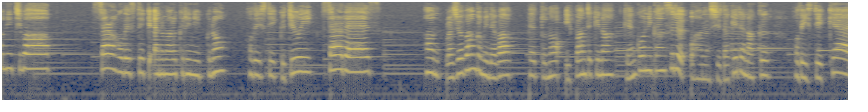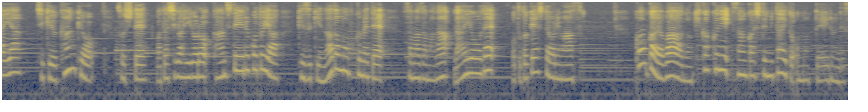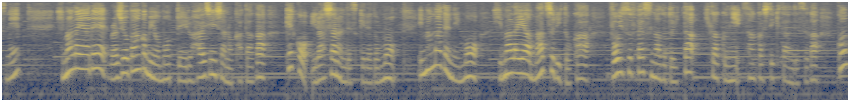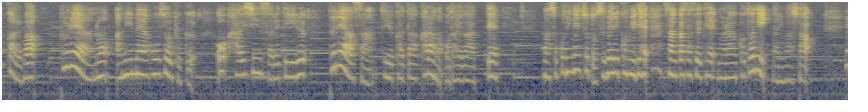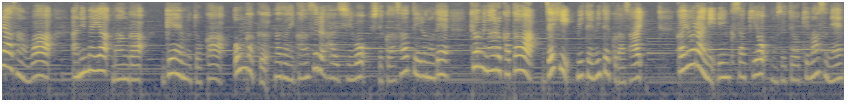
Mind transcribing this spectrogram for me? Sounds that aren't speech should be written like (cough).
こんにちは。サラホリスティックアニマルクリニックのホリスティック獣医サラです。本ラジオ番組ではペットの一般的な健康に関するお話だけでなく、ホリスティックケアや地球環境、そして私が日頃感じていることや気づきなども含めて様々な内容でお届けしております。今回はあの企画に参加してみたいと思っているんですね。ヒマラヤでラジオ番組を持っている配信者の方が結構いらっしゃるんですけれども今までにもヒマラヤ祭りとかボイスフェスなどといった企画に参加してきたんですが今回はプレアのアニメ放送局を配信されているプレアさんという方からのお題があって、まあ、そこにねちょっと滑り込みで (laughs) 参加させてもらうことになりました。プレアさんはアニメや漫画ゲームとか音楽などに関する配信をしてくださっているので興味のある方は是非見てみてください。概要欄にリンク先を載せておきますね。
